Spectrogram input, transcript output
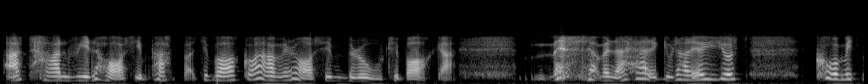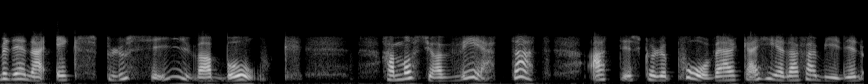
att han vill ha sin pappa tillbaka och han vill ha sin bror tillbaka. Men jag menar herregud, han har ju just kommit med denna explosiva bok. Han måste ju ha vetat att det skulle påverka hela familjen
